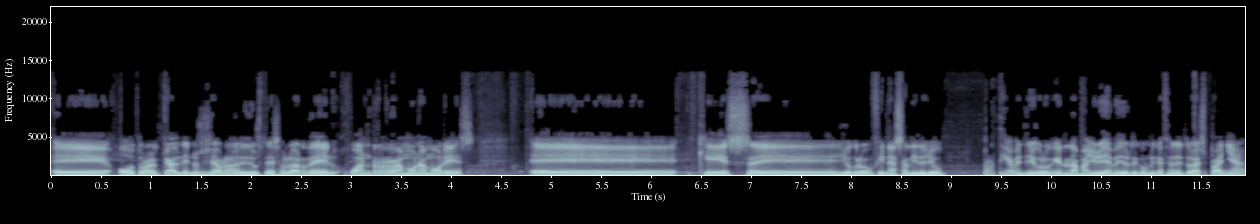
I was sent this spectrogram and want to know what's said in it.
eh, otro alcalde, no sé si habrán oído ustedes hablar de él, Juan Ramón Amores, eh, que es, eh, yo creo, en fin, ha salido yo prácticamente, yo creo que en la mayoría de medios de comunicación de toda España,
